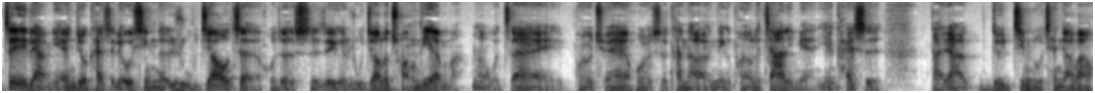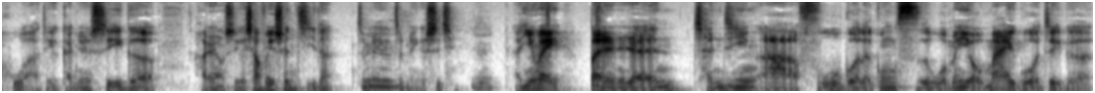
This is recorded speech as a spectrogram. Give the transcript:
这两年就开始流行的乳胶枕，或者是这个乳胶的床垫嘛。啊，我在朋友圈或者是看到那个朋友的家里面，也开始大家就进入千家万户啊，这个感觉是一个好像是一个消费升级的这么一个这么一个事情。嗯啊，因为本人曾经啊服务过的公司，我们有卖过这个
